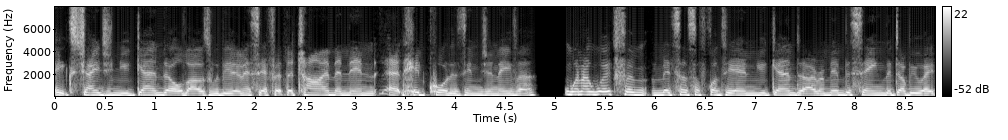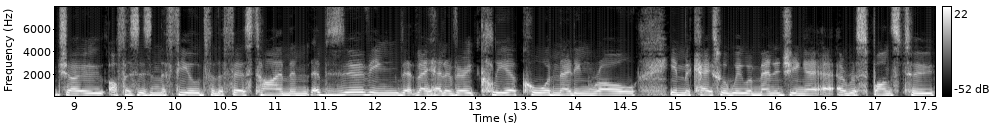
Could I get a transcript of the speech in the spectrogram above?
exchange in Uganda, although I was with the MSF at the time, and then at headquarters in Geneva. When I worked for Médecins Sans Frontières in Uganda, I remember seeing the WHO officers in the field for the first time and observing that they had a very clear coordinating role in the case where we were managing a, a response to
